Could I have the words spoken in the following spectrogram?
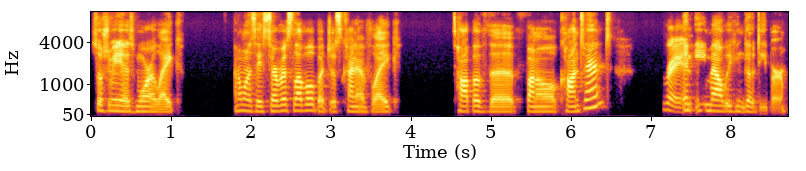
Social media is more like, I don't want to say service level, but just kind of like top of the funnel content. Right. In email, we can go deeper.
